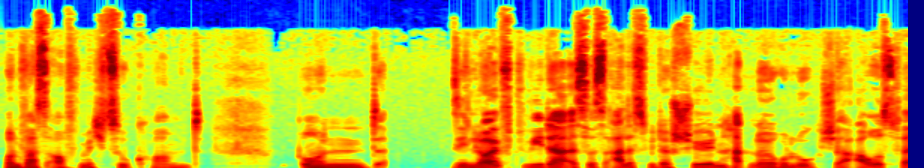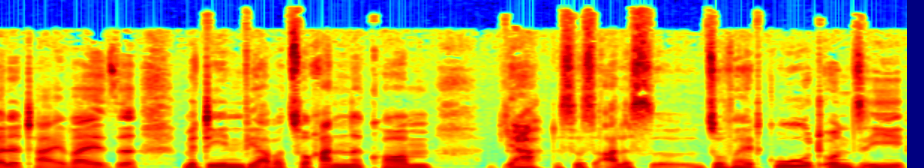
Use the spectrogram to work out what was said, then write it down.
und was auf mich zukommt. Und Sie läuft wieder, es ist alles wieder schön, hat neurologische Ausfälle teilweise, mit denen wir aber zur Rande kommen. Ja, das ist alles äh, soweit gut und sie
